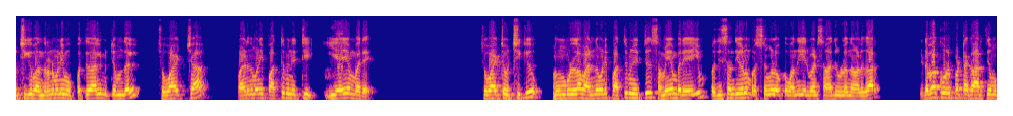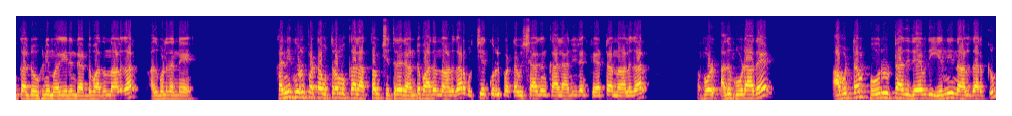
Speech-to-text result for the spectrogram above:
ഉച്ചയ്ക്ക് പന്ത്രണ്ട് മണി മുപ്പത്തിനാല് മിനിറ്റ് മുതൽ ചൊവ്വാഴ്ച പതിനൊന്ന് മണി പത്ത് മിനിറ്റ് എ എം വരെ. ചൊവ്വാഴ്ച ഉച്ചയ്ക്ക് മുമ്പുള്ള പതിനൊന്ന് മണി പത്ത് മിനിറ്റ് സമയം വരെയും പ്രതിസന്ധികളും പ്രശ്നങ്ങളും ഒക്കെ വന്നു ചേരുവാൻ സാധ്യതയുള്ള നാളുകാർ. ഇടവക്കൂറിൽപ്പെട്ട കാർത്തിക മുക്കാൽ രോഹിണി മകീരൻ രണ്ട് പാദം നാളുകാർ. അതുപോലെ തന്നെ കന്നിക്കൂറിൽപ്പെട്ട ഉത്രമുക്കാൽ അത്തം ചിത്ര രണ്ട് പാദം നാളുകാർ വൃശ്ചയക്കൂറിൽപ്പെട്ട വിശാഖം കാൽ അനിരം കേട്ട നാളുകാർ. അപ്പോൾ അതുകൂടാതെ അവിട്ടം പോരുട്ടാതി രേവതി എന്നീ നാളുകാർക്കും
